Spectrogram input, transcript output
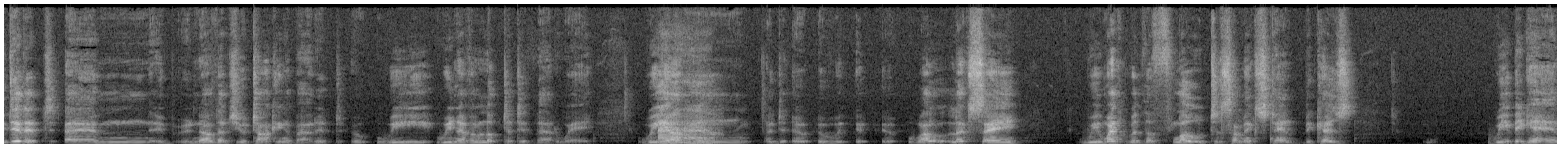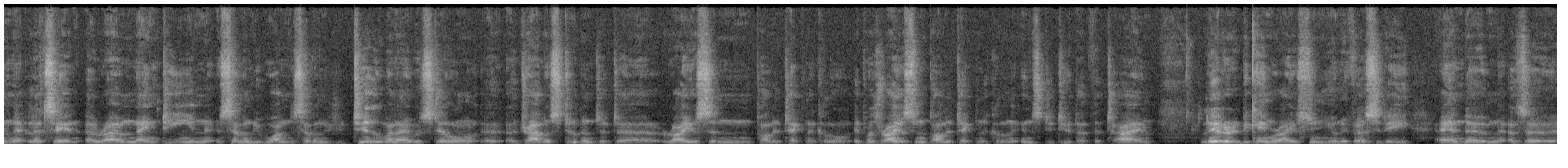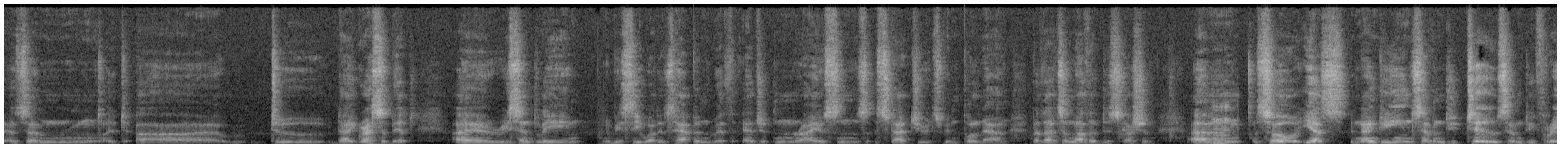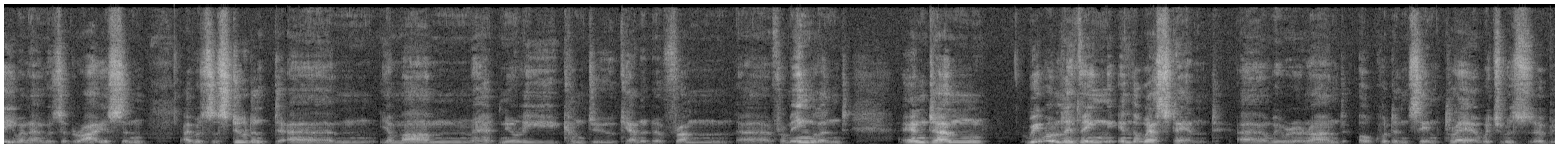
did it um, now that you're talking about it we we never looked at it that way we ah. um, well let's say we went with the flow to some extent because we began, let's say, around 1971, 72, when I was still a, a drama student at uh, Ryerson Polytechnical. It was Ryerson Polytechnical Institute at the time. Later it became Ryerson University, and um, as a, as um, uh, to digress a bit, uh, recently we see what has happened with Egerton Ryerson's statue. It's been pulled down, but that's another discussion. Um, mm. So, yes, 1972, 73, when I was at Ryerson, I was a student. Um, your mom had newly come to Canada from, uh, from England, and um, we were living in the West End. Uh, we were around Oakwood and St. Clair, which was a,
